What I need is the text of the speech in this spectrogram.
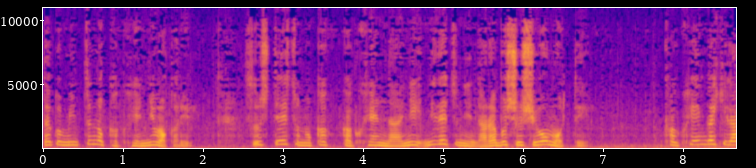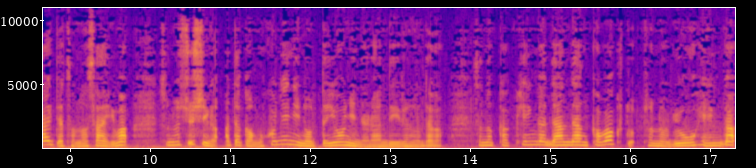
全く三つの角片に分かれる。そしてその各角片内に二列に並ぶ種子を持っている。角片が開いたその際は、その種子があたかも船に乗ったように並んでいるのだが、その角片がだんだん乾くと、その両辺が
